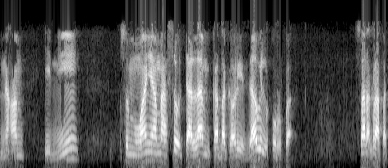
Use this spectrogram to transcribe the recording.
Nah, ini semuanya masuk dalam kategori zawil kurba. Sanak kerabat.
